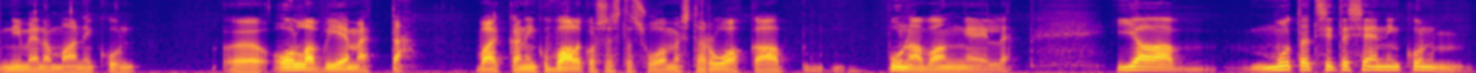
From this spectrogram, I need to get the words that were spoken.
nimenomaan niin kuin, ö, olla viemättä vaikka niin kuin valkoisesta Suomesta ruokaa punavangeille. Ja, mutta sitten se niin kuin,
